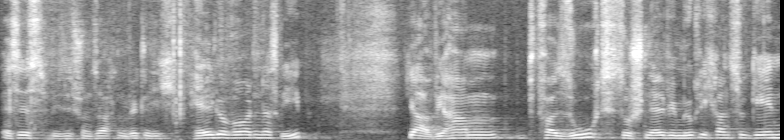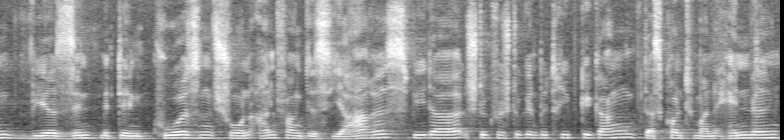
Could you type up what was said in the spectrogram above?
Es ist, wie Sie schon sagten, wirklich hell geworden, das Lieb. Ja, wir haben versucht, so schnell wie möglich ranzugehen. Wir sind mit den Kursen schon Anfang des Jahres wieder Stück für Stück in Betrieb gegangen. Das konnte man handeln,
